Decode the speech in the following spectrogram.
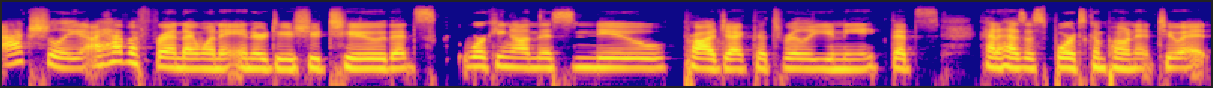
Actually, I have a friend I want to introduce you to that's working on this new project that's really unique, that's kind of has a sports component to it.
